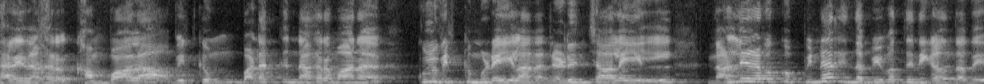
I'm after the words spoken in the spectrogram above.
தலைநகர் கம்பாலாவிற்கும் வடக்கு நகரமான குழுவிற்கும் இடையிலான நெடுஞ்சாலையில் நள்ளிரவுக்கு பின்னர் இந்த விபத்து நிகழ்ந்தது.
